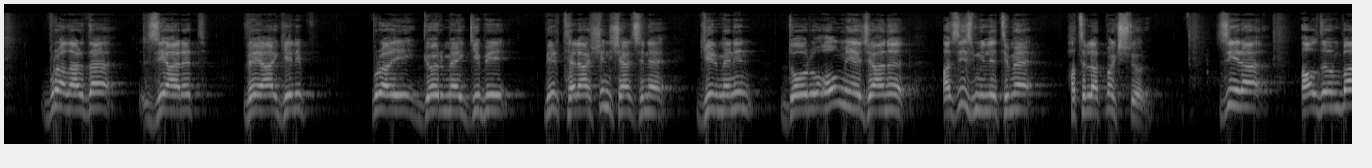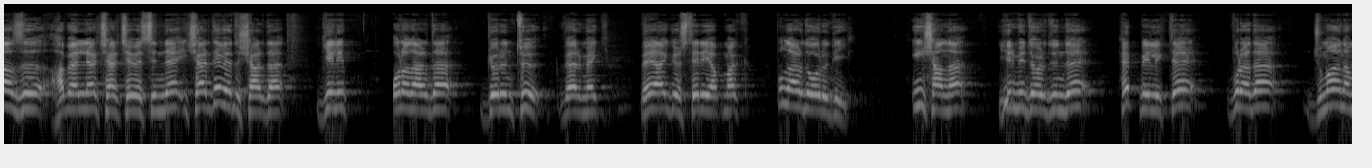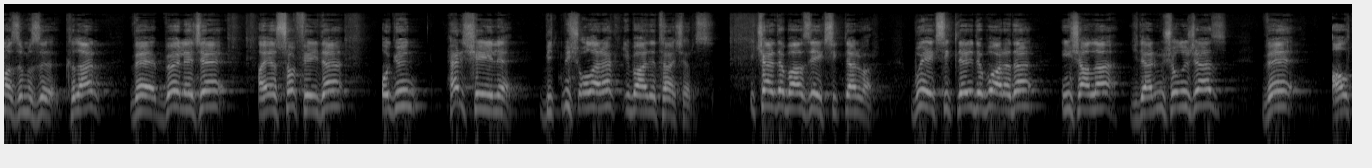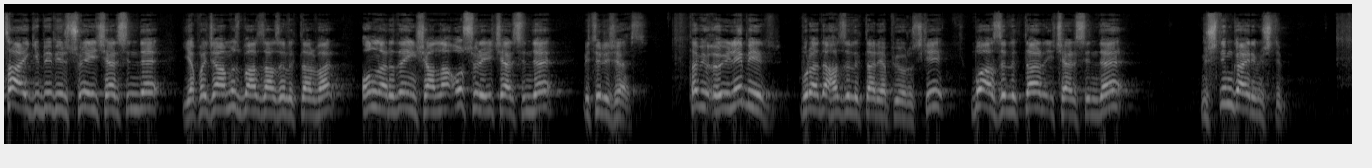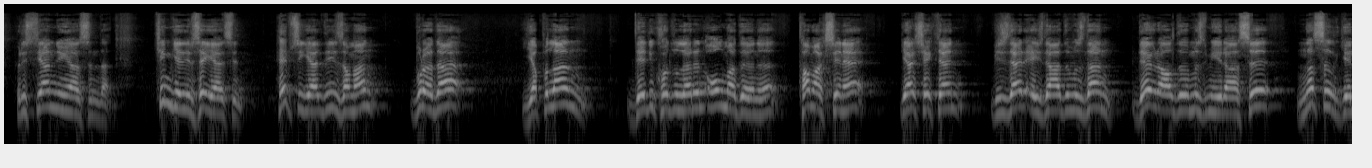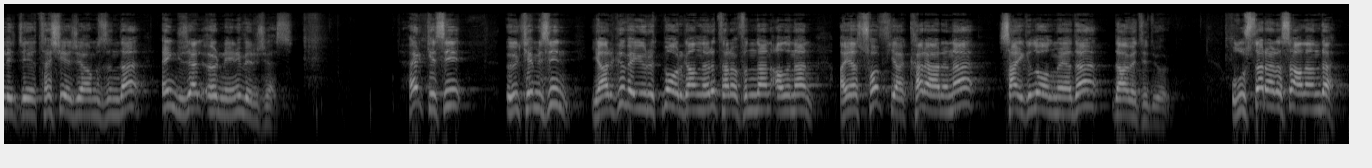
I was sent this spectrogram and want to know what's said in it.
buralarda ziyaret veya gelip burayı görme gibi bir telaşın içerisine girmenin doğru olmayacağını aziz milletime hatırlatmak istiyorum. Zira aldığım bazı haberler çerçevesinde içeride ve dışarıda gelip oralarda görüntü vermek veya gösteri yapmak bunlar doğru değil. İnşallah 24'ünde hep birlikte burada cuma namazımızı kılar ve böylece Ayasofya'yı da o gün her şeyiyle bitmiş olarak ibadete açarız. İçeride bazı eksikler var. Bu eksikleri de bu arada inşallah gidermiş olacağız ve 6 ay gibi bir süre içerisinde yapacağımız bazı hazırlıklar var. Onları da inşallah o süre içerisinde bitireceğiz. Tabii öyle bir burada hazırlıklar yapıyoruz ki bu hazırlıklar içerisinde Müslim gayrimüslim, Hristiyan dünyasından kim gelirse gelsin. Hepsi geldiği zaman burada yapılan dedikoduların olmadığını tam aksine gerçekten bizler ecdadımızdan devraldığımız mirası nasıl geleceğe taşıyacağımızın da en güzel örneğini vereceğiz. Herkesi ülkemizin yargı ve yürütme organları tarafından alınan Ayasofya kararına saygılı olmaya da davet ediyorum. Uluslararası alanda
